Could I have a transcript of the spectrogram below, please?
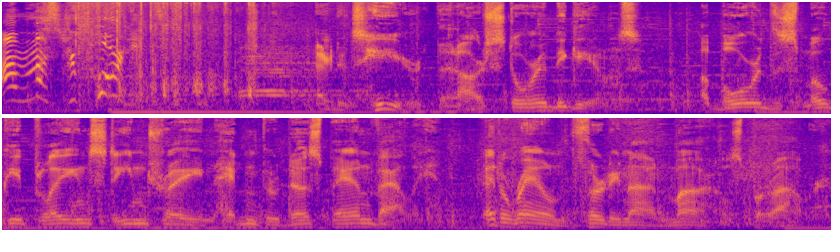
I must report it. And it's here that our story begins. Aboard the Smoky Plain steam train heading through Dustpan Valley at around 39 miles per hour.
